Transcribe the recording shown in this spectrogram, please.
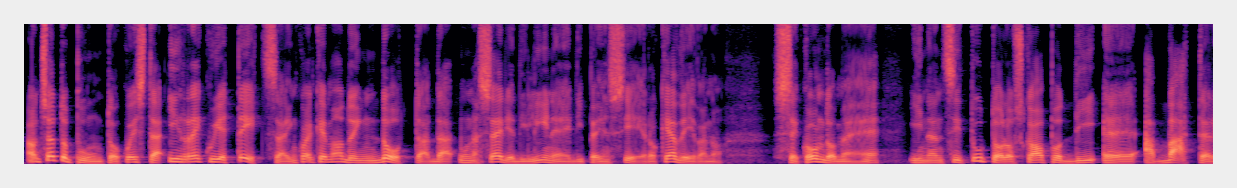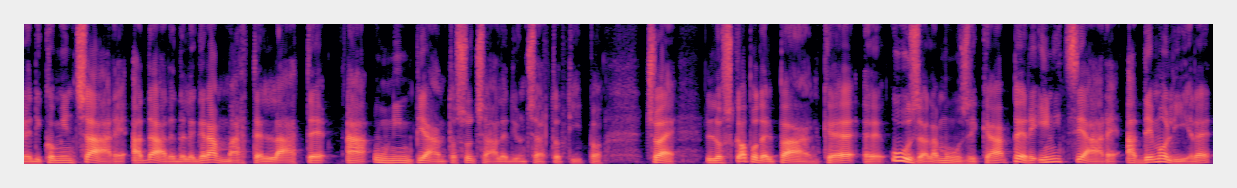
A un certo punto questa irrequietezza, in qualche modo indotta da una serie di linee di pensiero che avevano, secondo me, innanzitutto lo scopo di eh, abbattere, di cominciare a dare delle gran martellate a un impianto sociale di un certo tipo. Cioè lo scopo del punk eh, usa la musica per iniziare a demolire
